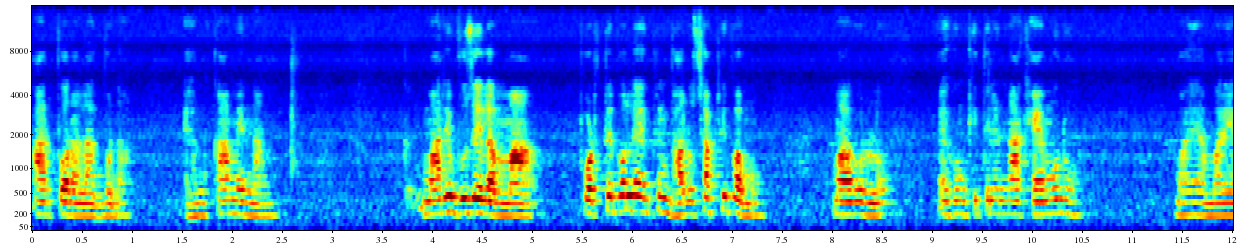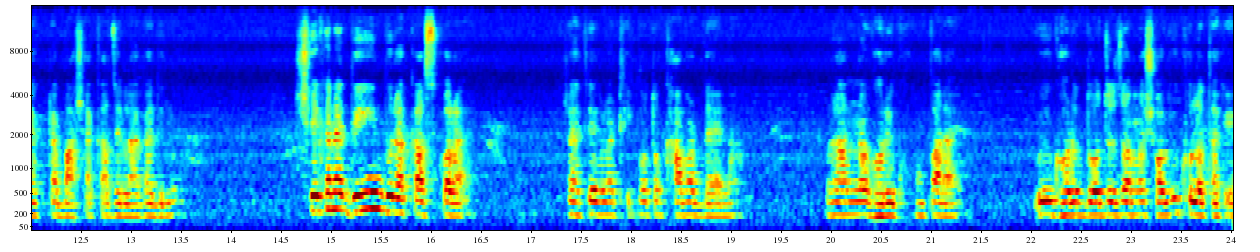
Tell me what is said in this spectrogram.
আর পড়া লাগবো না। এখন কামের নাম। মারে বুঝাইলাম, মা, পড়তে বলে একদিন ভালো চাকরি পাবো মা বলল, এখন কি তাহলে না খেয়ে মরু? মায়ে আমার একটা বাসা কাজে লাগা দিল। সেখানে দিন দুরা কাজ করায়। রাতের বেলা ঠিক মতো খাবার দেয় না। রান্নাঘরে ঘুম পাড়ায়। ওই ঘরের দরজা, জানলা সবই খোলা থাকে।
